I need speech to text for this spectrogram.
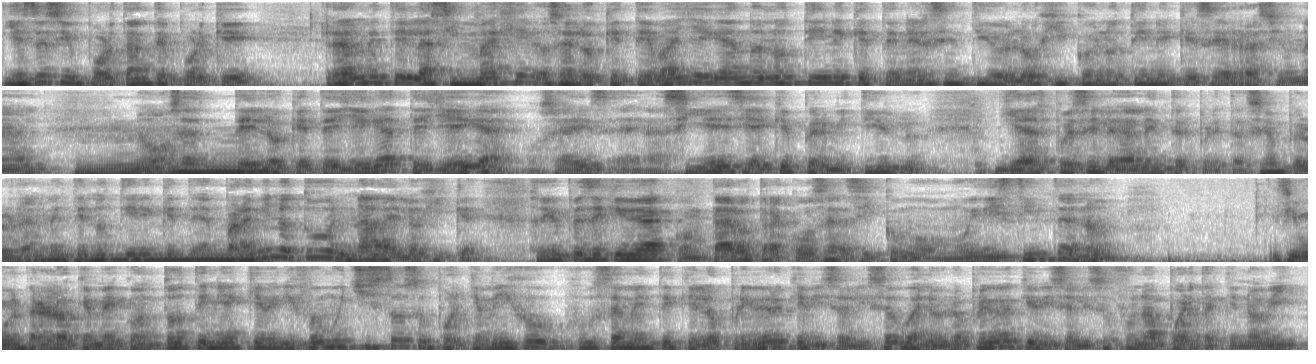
Y esto es importante porque realmente las imágenes, o sea, lo que te va llegando no tiene que tener sentido lógico, no tiene que ser racional, ¿no? O sea, Mm. de lo que te llega, te llega. O sea, es, eh, así es y hay que permitirlo. Y ya después se le da la interpretación, pero realmente no tiene que tener... Para mí no tuvo nada de lógica. O sea, yo pensé que me iba a contar otra cosa así como muy distinta, ¿no? Pero lo que me contó tenía que ver y fue muy chistoso porque me dijo justamente que lo primero que visualizó, bueno, lo primero que visualizó fue una puerta que no vi.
